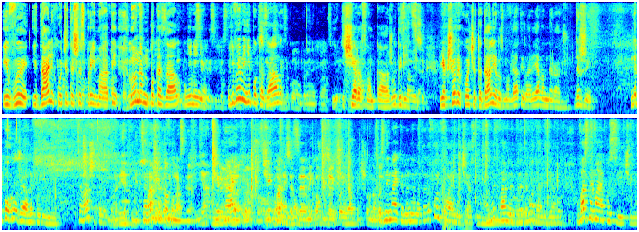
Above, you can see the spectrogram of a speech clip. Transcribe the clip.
і ви і далі Я хочете показав- щось приймати. Ви нам показали. Ні, ні, ні. ви мені показали. Ще раз вам кажу, дивіться. Якщо ви хочете далі розмовляти, я вам не раджу. Держи. Не погрожуй, але порівнюй. Це ваш телефон? Марія Це ваш будь ласка, я Чекайте, спілкуватися чекайте. з заявником, до якої я прийшов на виклик. Знімайте мене на телефон файно, чесно, а ми з вами ведемо далі діалог. У вас немає посвідчення,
